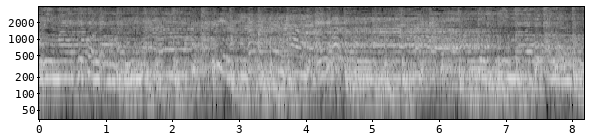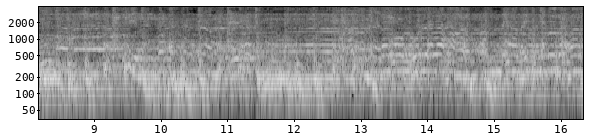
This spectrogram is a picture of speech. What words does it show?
శ్రీమాత కొండమ్మ శ్రీరంగపట్నం గ్రామ దేవతమ్మ శ్రీమాత కొండమ్మ శ్రీరంగపట్నం గ్రామ దేవతమ్మ మెడలో పూలల హారం అందిన దైత్యుడు దహనం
